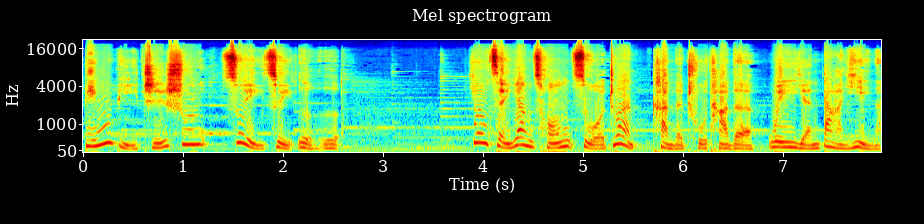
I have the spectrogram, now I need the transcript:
秉笔直书，罪罪恶恶。又怎样从《左传》看得出他的微言大义呢？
